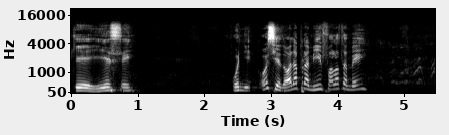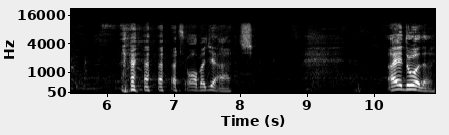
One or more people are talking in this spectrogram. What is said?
Que isso, hein? Ô Cida, olha para mim e fala também. Você é obra de arte. Aí, Duda,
